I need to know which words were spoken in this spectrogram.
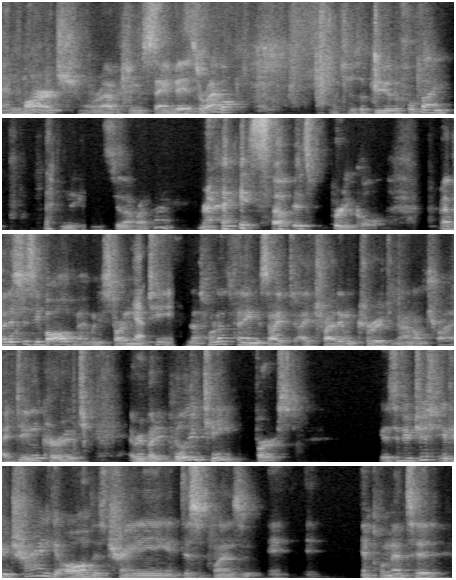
in March, we're averaging the same day as arrival, which is a beautiful thing. and you can see that right now, right? So it's pretty cool. Right, but it's just evolvement when you start a new team. That's one of the things I, I try to encourage. and I don't try. I do encourage everybody build your team first. Because if you're just if you're trying to get all this training and disciplines and, and, and implemented,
